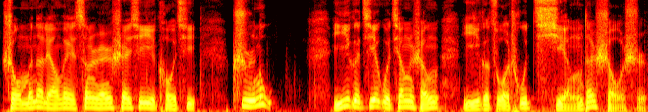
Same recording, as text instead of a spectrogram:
守门的两位僧人深吸一口气，制怒。一个接过缰绳，一个做出请的手势。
